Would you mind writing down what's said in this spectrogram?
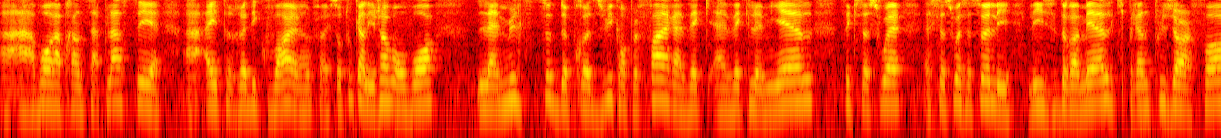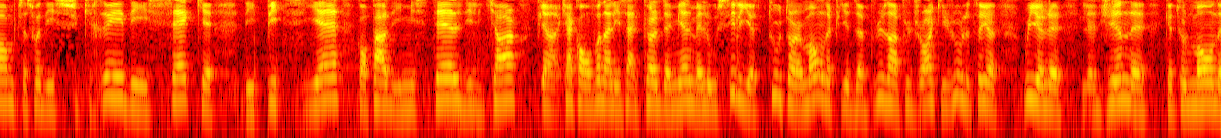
à, avoir à prendre sa place, tu sais, à, être redécouvert. Hein. surtout quand les gens vont voir la multitude de produits qu'on peut faire avec, avec le miel, que ce soit, que ce soit c'est ça, les, les hydromels qui prennent plusieurs formes, que ce soit des sucrés, des secs, des pétillants, qu'on parle des mistels, des liqueurs, puis quand on va dans les alcools de miel, mais là aussi, il y a tout un monde, puis il y a de plus en plus de joueurs qui jouent, tu sais, oui, il y a le, le, gin euh, que tout le monde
